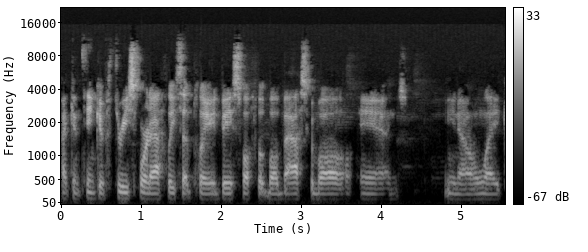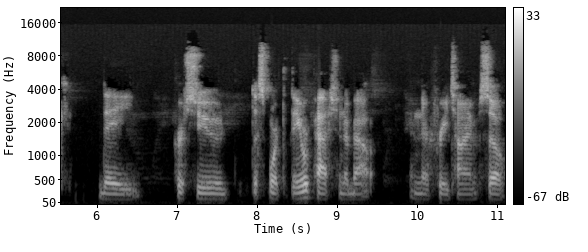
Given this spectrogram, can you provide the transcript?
I can think of three sport athletes that played baseball, football, basketball, and you know, like they pursued the sport that they were passionate about in their free time. So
